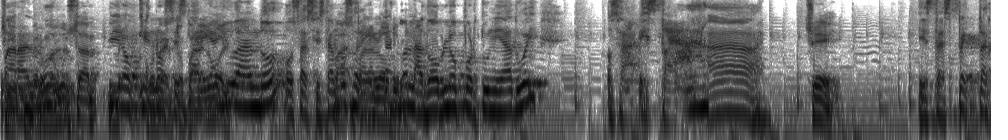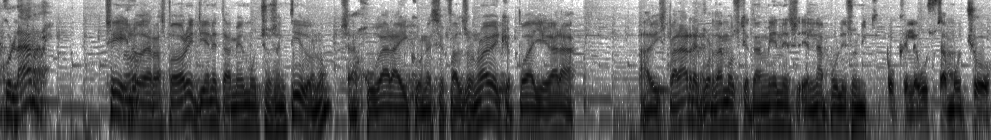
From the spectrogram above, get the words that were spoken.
Sí, para el pero gol. gusta- pero que nos correcto, para estaría ayudando, o sea, si estamos Pa- para el orientando la doble oportunidad, güey, o sea, está, Sí, está espectacular. Sí, ¿No? lo de Raspadori tiene también mucho sentido, ¿no? O sea, jugar ahí con ese falso 9 que pueda llegar a, a disparar. Recordamos que también es, el Napoli es un equipo que le gusta mucho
